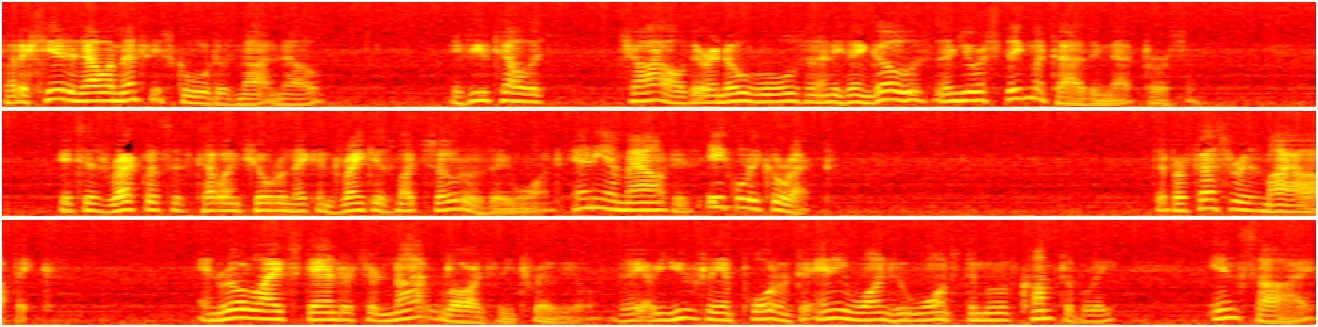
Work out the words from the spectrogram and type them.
But a kid in elementary school does not know. If you tell the child there are no rules and anything goes, then you are stigmatizing that person. It's as reckless as telling children they can drink as much soda as they want. Any amount is equally correct. The professor is myopic. And real-life standards are not largely trivial. They are usually important to anyone who wants to move comfortably inside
